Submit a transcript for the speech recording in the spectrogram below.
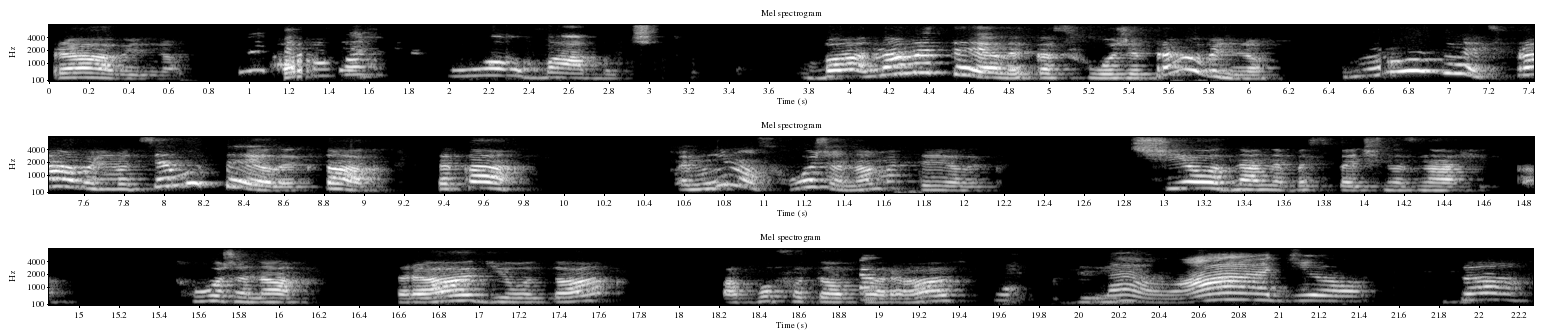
правильно. А Это похоже на бабочки. Ба- на метелика схоже, правильно? Молодець, правильно, це метелик, так. Така міна схожа на метелик. Ще одна небезпечна знахідка. Схожа на радіо, так? Або фотоапарат. На радио. Да.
